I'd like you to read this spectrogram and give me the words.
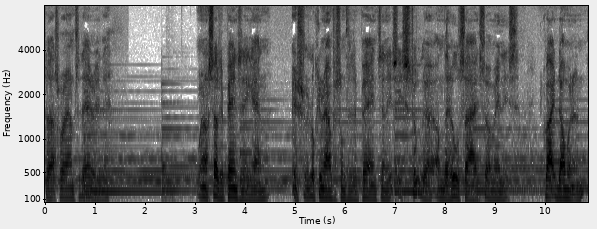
So that's where I am today, really. When I started painting again, it's looking around for something to paint, and it's, it's stuck there on the hillside, so I mean, it's quite dominant.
